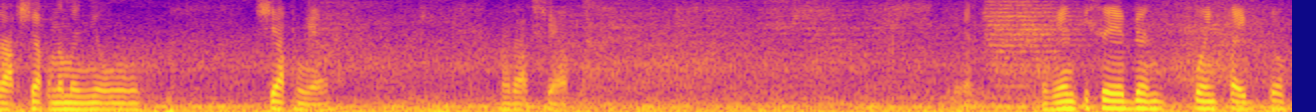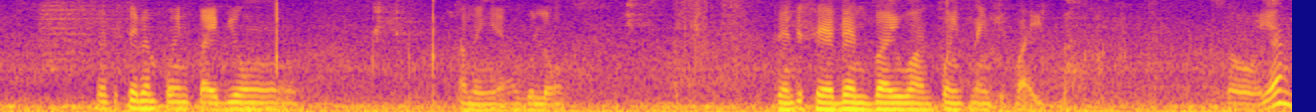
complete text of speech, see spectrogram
Rock shock naman yung shock niya rock shock Ayan. 27.5 to. 27.5 yung ano niya gulong. 27 by 1.95 so yan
